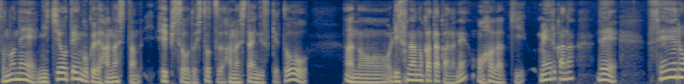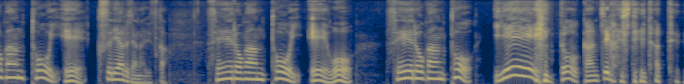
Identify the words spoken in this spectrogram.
そのね、日曜天国で話したエピソード一つ話したいんですけど、あの、リスナーの方からね、おはがき、メールかな？で、セイロガン遠い A、薬あるじゃないですか。セイロガン遠い A を、セイロガンとイエーイと勘違いしていたって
